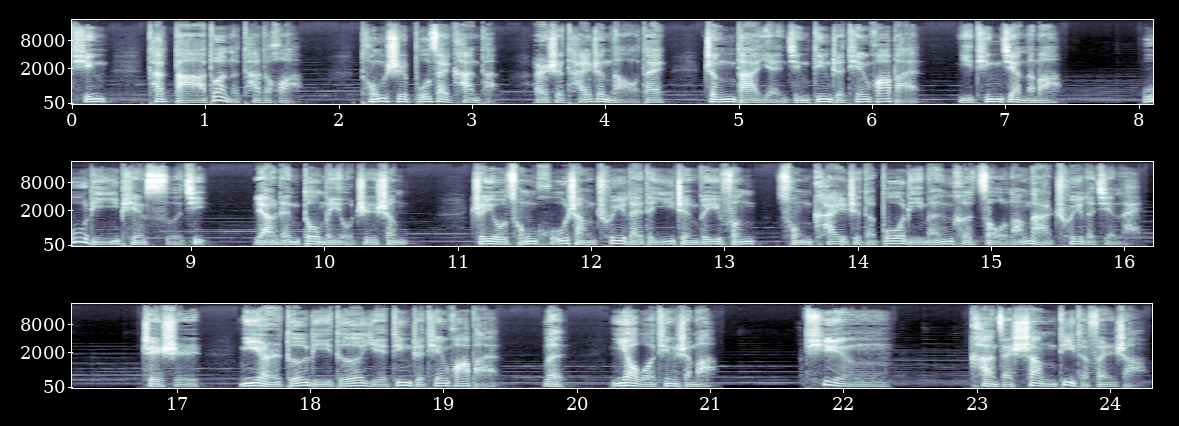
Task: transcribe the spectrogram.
听，他打断了他的话，同时不再看他，而是抬着脑袋，睁大眼睛盯着天花板。你听见了吗？屋里一片死寂，两人都没有吱声，只有从湖上吹来的一阵微风，从开着的玻璃门和走廊那儿吹了进来。这时，尼尔德里德也盯着天花板，问：“你要我听什么？”听。看在上帝的份上，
